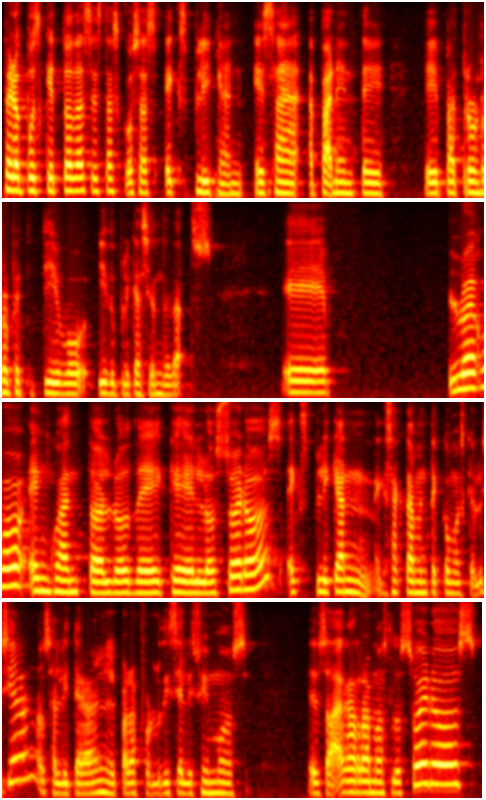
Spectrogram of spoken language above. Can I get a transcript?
pero pues que todas estas cosas explican esa aparente eh, patrón repetitivo y duplicación de datos. Eh, Luego, en cuanto a lo de que los sueros explican exactamente cómo es que lo hicieron, o sea, literal en el párrafo lo dice, lo hicimos, o sea, agarramos los sueros,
